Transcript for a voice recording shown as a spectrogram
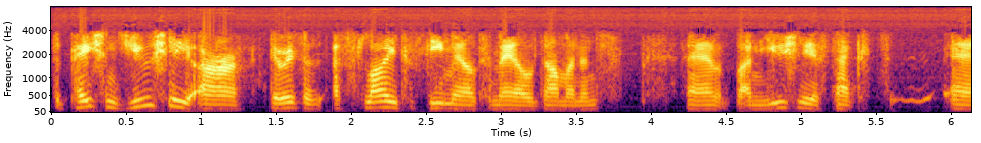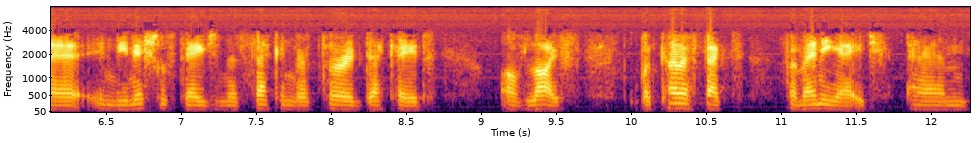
the patients usually are there is a, a slight female to male dominance, um, and usually affects uh, in the initial stage in the second or third decade of life, but can affect from any age, um,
